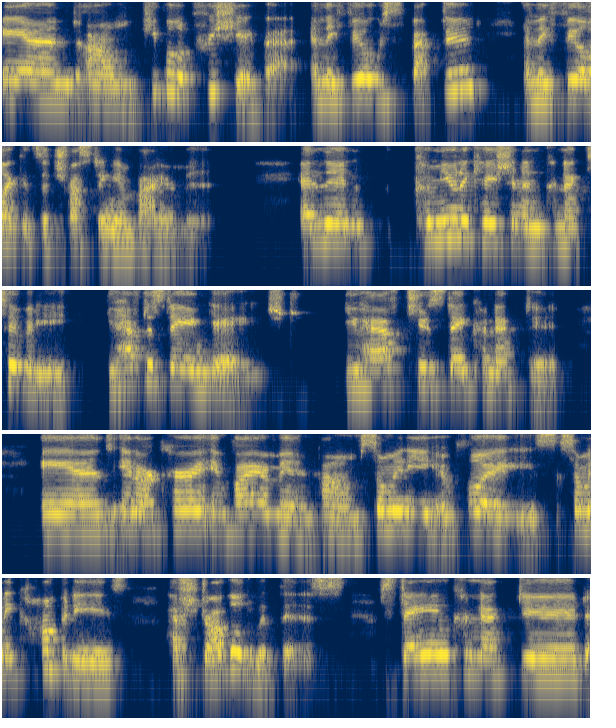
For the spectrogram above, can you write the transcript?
And um, people appreciate that and they feel respected and they feel like it's a trusting environment. And then communication and connectivity, you have to stay engaged, you have to stay connected. And in our current environment, um, so many employees, so many companies have struggled with this. Staying connected.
